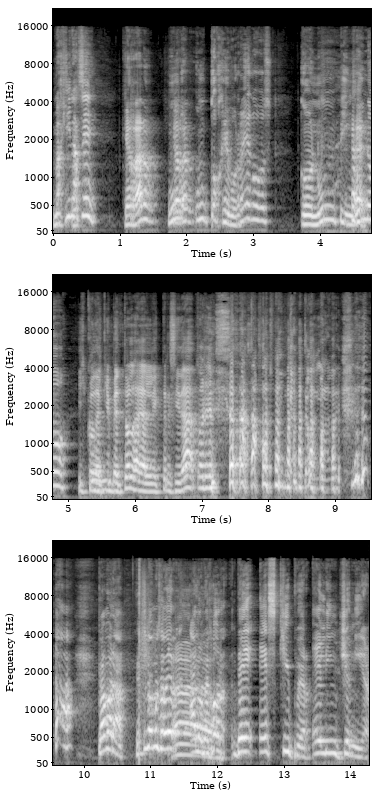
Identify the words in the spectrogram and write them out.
Imagínate, Qué raro, qué un, raro. un coge borregos con un pingüino. Y con el que inventó la electricidad. con el-. Cámara, entonces vamos a ver a lo Ah. mejor de Skipper, el engineer.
